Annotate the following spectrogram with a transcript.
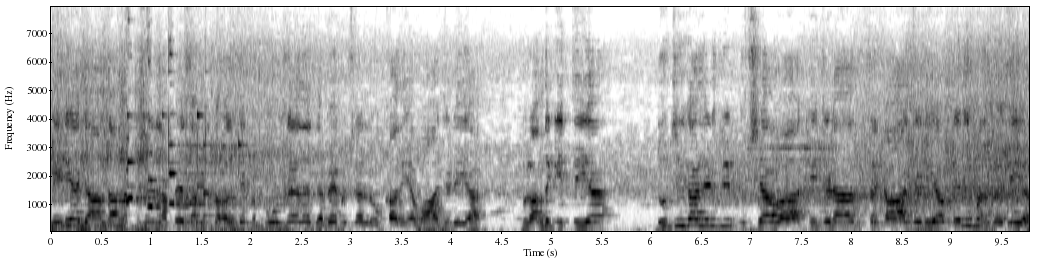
ਮੀਡੀਆ ਜਾਣਦਾ ਮੈਂ ਪਿਛਲੇ ਲੰਬੇ ਸਮੇਂ ਤੋਂ ਹਲਕੇ ਕਪੂਰਥਲੇ ਦੇ ਦਬੇ ਕੁਚਲੇ ਲੋਕਾਂ ਦੀ ਆਵਾਜ਼ ਜਿਹੜੀ ਆ, ਬੁਲੰਦ ਕੀਤੀ ਆ। ਦੂਜੀ ਗੱਲ ਜਿਹੜੀ ਤੁਸੀਂ ਪੁੱਛਿਆ ਵਾ ਕਿ ਜਿਹੜਾ ਸਰਕਾਰ ਜਿਹੜੀ ਆ, ਉਹ ਕਿਹੜੀ ਬੰਦੇ ਦੀ ਆ?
